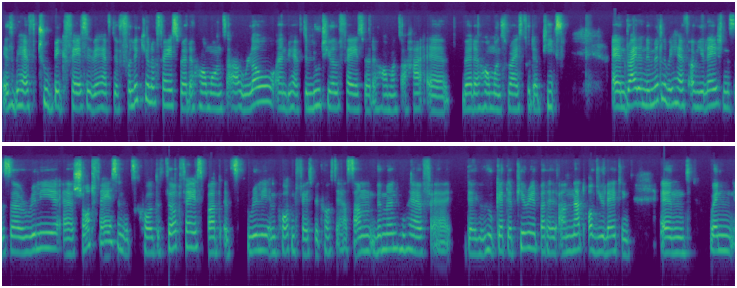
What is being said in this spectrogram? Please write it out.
is we have two big phases. We have the follicular phase where the hormones are low, and we have the luteal phase where the hormones are high, uh, where the hormones rise to their peaks. And right in the middle, we have ovulation. This is a really uh, short phase, and it's called the third phase, but it's really important phase because there are some women who have uh, they, who get their period, but are not ovulating. And when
